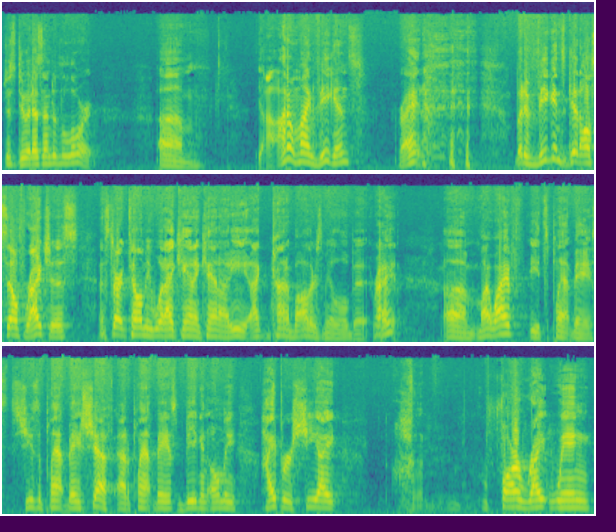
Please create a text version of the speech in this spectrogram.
Just do it as unto the Lord. Um, I don't mind vegans, right? but if vegans get all self righteous and start telling me what I can and cannot eat, it kind of bothers me a little bit, right? Um, my wife eats plant based. She's a plant based chef at a plant based, vegan only, hyper Shiite, far right wing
